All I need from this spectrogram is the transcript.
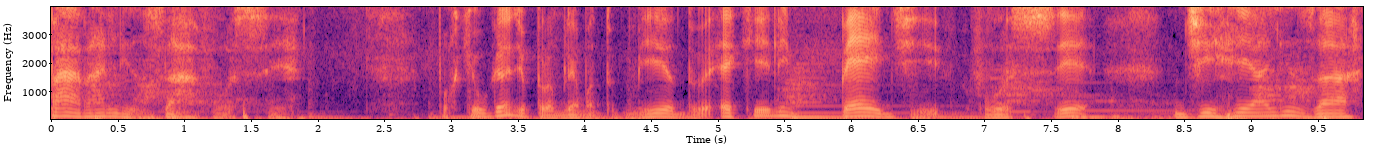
paralisar você. Porque o grande problema do medo é que ele impede você de realizar.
